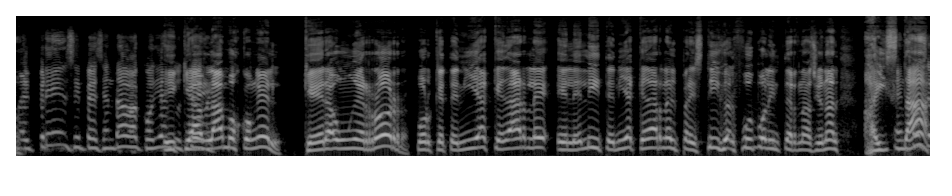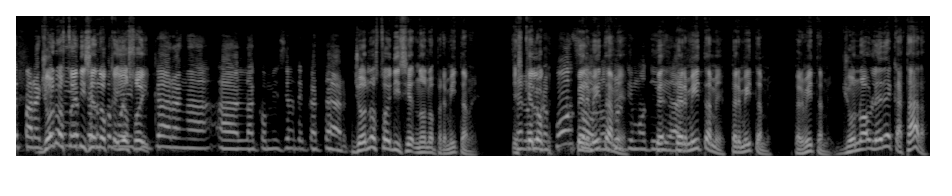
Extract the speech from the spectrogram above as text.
Con el príncipe se andaba codeando Y que usted. hablamos con él, que era un error, porque tenía que darle el elite, tenía que darle el prestigio al fútbol internacional. Ahí está. Entonces, ¿para Yo qué no estoy diciendo que yo soy. A, a la comisión de Qatar. Yo no estoy diciendo, no, no, permítame. Se es lo que lo permítame, per- permítame, permítame, permítame. Yo no hablé de Qatar.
